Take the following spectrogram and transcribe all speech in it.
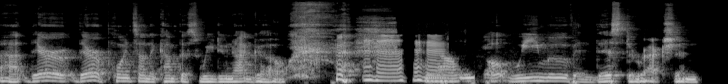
uh, there there are points on the compass we do not go. mm-hmm. You know, we move in this direction.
